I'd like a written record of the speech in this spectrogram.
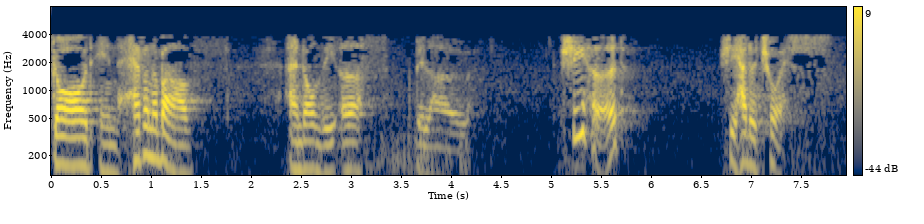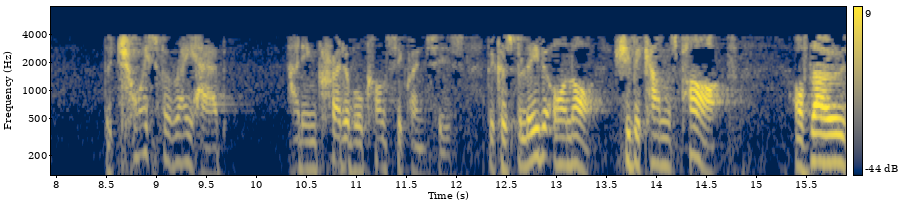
God in heaven above and on the earth below. She heard, she had a choice. The choice for Rahab had incredible consequences because, believe it or not, she becomes part of those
